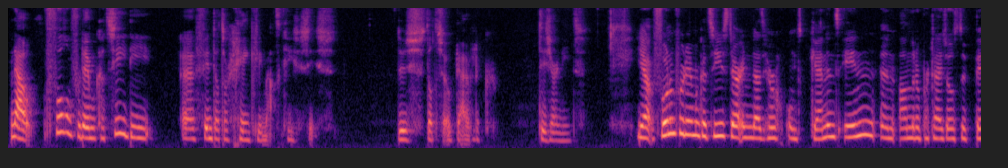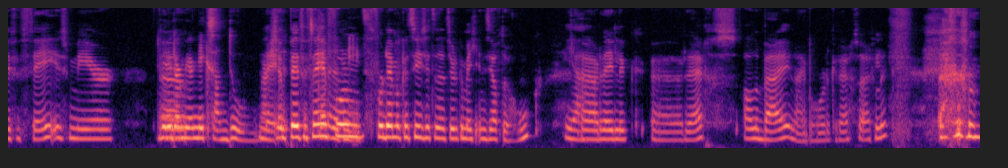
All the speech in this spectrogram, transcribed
Nou, Forum voor Democratie die eh, vindt dat er geen klimaatcrisis is. Dus dat is ook duidelijk. Het is er niet. Ja, Forum voor Democratie is daar inderdaad heel erg ontkennend in. Een andere partij zoals de PVV is meer... We willen ehm, er meer niks aan doen. Maar nee, ze en PVV en Forum voor Democratie zitten natuurlijk een beetje in dezelfde hoek. Ja. Eh, redelijk eh, rechts, allebei. Nou, ja, behoorlijk rechts eigenlijk. Ehm,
